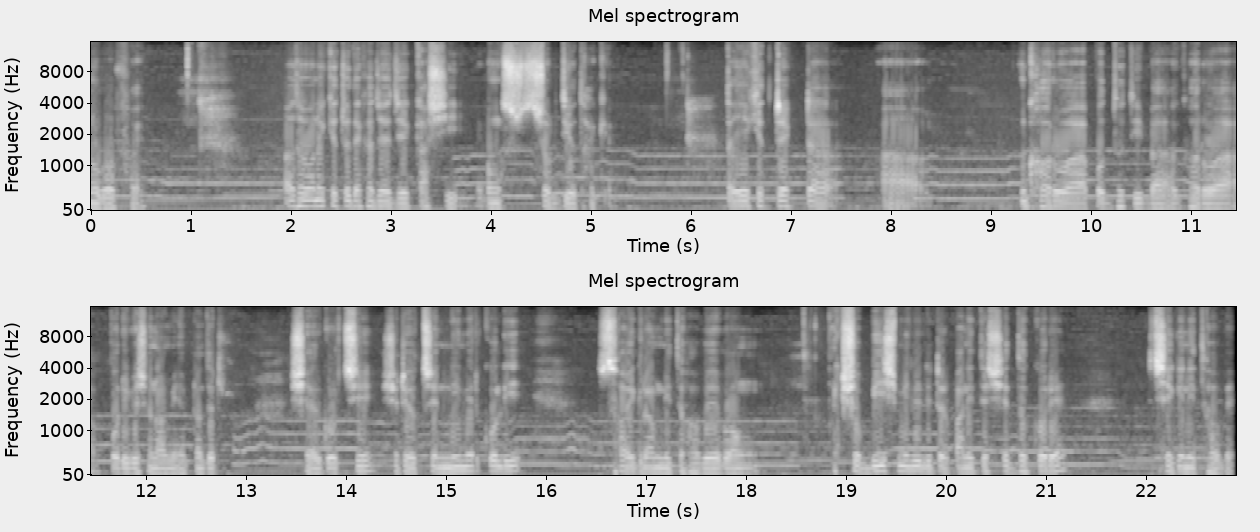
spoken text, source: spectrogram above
অনুভব হয়। অথবা অনেক ক্ষেত্রে দেখা যায় যে কাশি এবং সর্দিও থাকে। তাই এক্ষেত্রে একটা ঘরোয়া পদ্ধতি বা ঘরোয়া পরিবেশন আমি আপনাদের শেয়ার করছি। সেটি হচ্ছে নিমের কলি ছয় গ্রাম নিতে হবে এবং একশো বিশ মিলিলিটার পানিতে সেদ্ধ করে ছেঁকে নিতে হবে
